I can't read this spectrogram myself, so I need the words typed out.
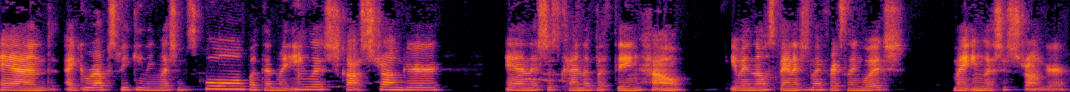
And I grew up speaking English in school, but then my English got stronger. And it's just kind of a thing how, even though Spanish is my first language, my English is stronger.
